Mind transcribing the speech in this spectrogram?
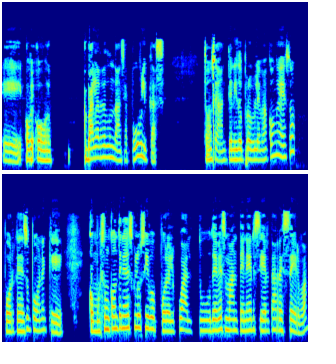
eh, o, o valga la redundancia públicas entonces han tenido problemas con eso porque se supone que como es un contenido exclusivo por el cual tú debes mantener cierta reserva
